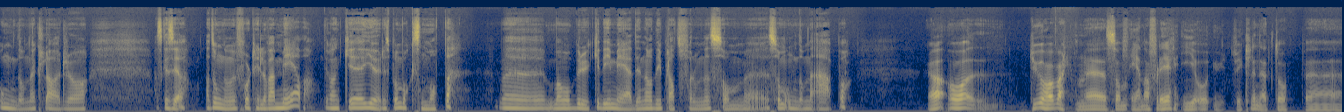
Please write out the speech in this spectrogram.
ungdommene klarer å Hva skal jeg si? At ungdommene får til å være med. da. Det kan ikke gjøres på en voksen måte. Uh, man må bruke de mediene og de plattformene som, uh, som ungdommene er på. Ja, og du har vært med som en av flere i å utvikle nettopp eh,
